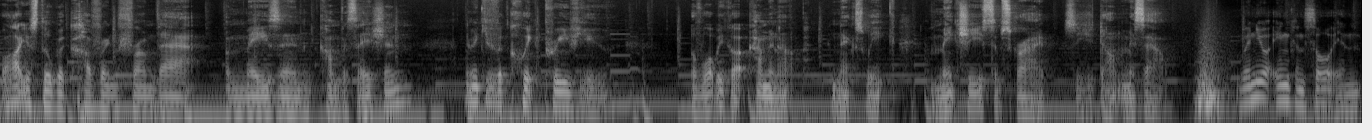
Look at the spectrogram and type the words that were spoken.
While you're still recovering from that amazing conversation, let me give a quick preview of what we got coming up next week. Make sure you subscribe so you don't miss out. When you're in consulting,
